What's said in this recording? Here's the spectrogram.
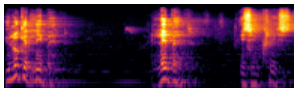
You look at Laban. Laban is increased.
